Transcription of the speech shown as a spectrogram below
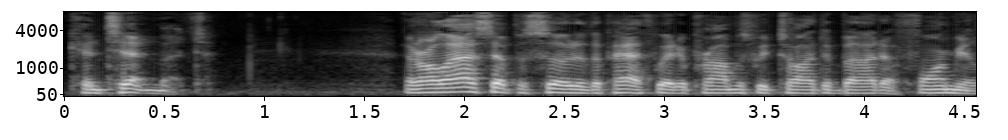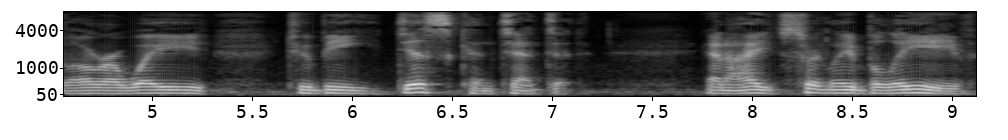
Contentment. In our last episode of the Pathway to Promise, we talked about a formula or a way to be discontented. And I certainly believe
